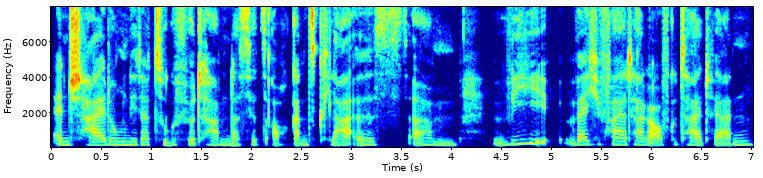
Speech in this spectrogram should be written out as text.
Entscheidungen, die dazu geführt haben, dass jetzt auch ganz klar ist, ähm, wie welche Feiertage aufgeteilt werden.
